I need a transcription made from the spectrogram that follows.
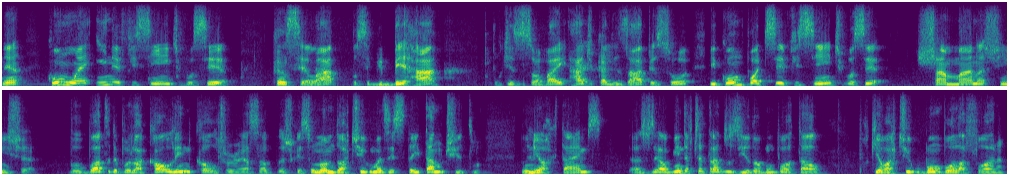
né? Como é ineficiente você cancelar, você berrar, porque só vai radicalizar a pessoa, e como pode ser eficiente você chamar na chincha. Bota depois lá, Call in Culture, essa, eu esqueci o nome do artigo, mas esse daí está no título, no New York Times. Alguém deve ter traduzido, algum portal porque o artigo bombou lá fora.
